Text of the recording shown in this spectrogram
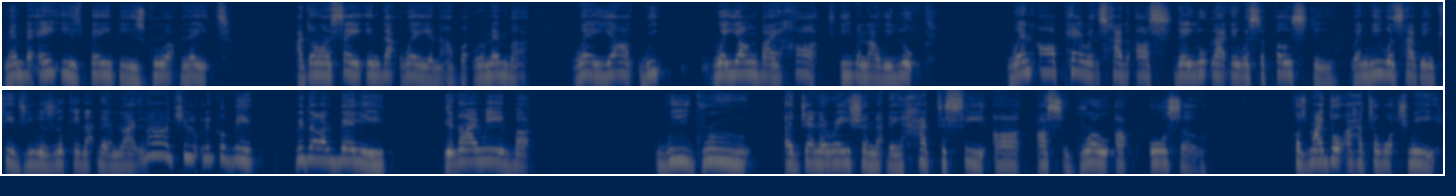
Remember, 80s babies grew up late. I don't want to say it in that way, you know, but remember, we're young. We we're young by heart, even how we look. When our parents had us, they looked like they were supposed to. When we was having kids, you was looking at them like, Lord, she look like a bit with all belly. You know what I mean? But we grew a generation that they had to see our, us grow up also. Because my daughter had to watch me.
